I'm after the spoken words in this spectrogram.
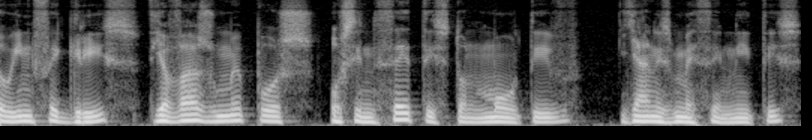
Στο Infe Greece διαβάζουμε πως ο συνθέτης των Motive, Γιάννης Μεθενίτης,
